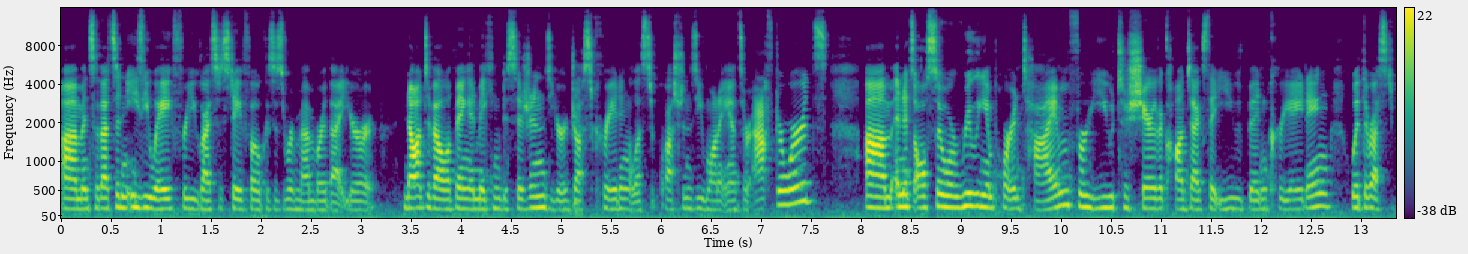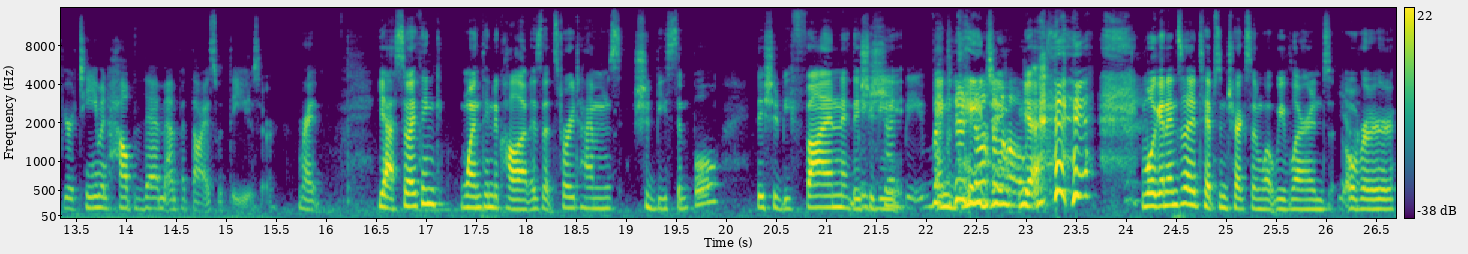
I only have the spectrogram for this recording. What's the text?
Um, and so that's an easy way for you guys to stay focused is remember that you're not developing and making decisions. You're just creating a list of questions you want to answer afterwards. Um, and it's also a really important time for you to share the context that you've been creating with the rest of your team and help them empathize with the user. Right. Yeah, so I think one thing to call out is that story times should be simple. They should be fun. They, They should, should be, be, engaging. no. Yeah. we'll get into the tips and tricks and what we've learned Yeah. over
